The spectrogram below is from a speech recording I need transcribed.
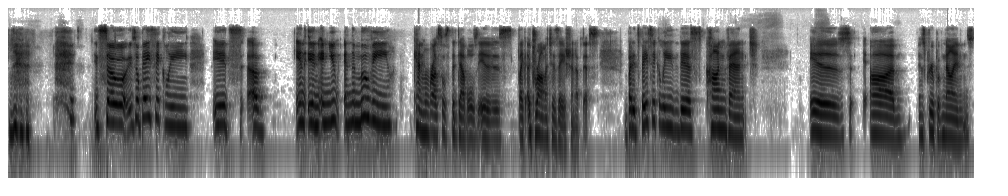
so so basically it's a in in in you in the movie ken russell's the devils is like a dramatization of this but it's basically this convent is um this group of nuns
